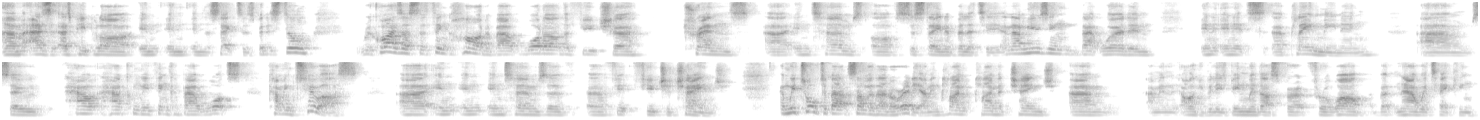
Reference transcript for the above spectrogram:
um, as as people are in, in in the sectors, but it's still requires us to think hard about what are the future trends uh, in terms of sustainability. And I'm using that word in in, in its uh, plain meaning. Um, so how how can we think about what's coming to us uh, in, in in terms of uh, f- future change? And we talked about some of that already. I mean, climate climate change. Um, I mean, arguably, has been with us for for a while, but now we're taking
